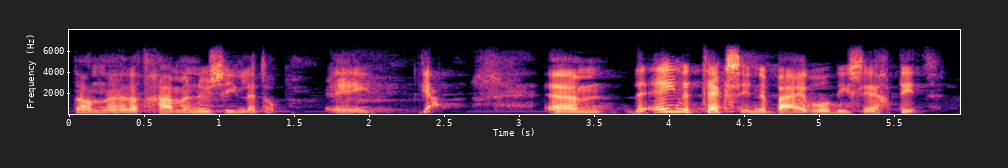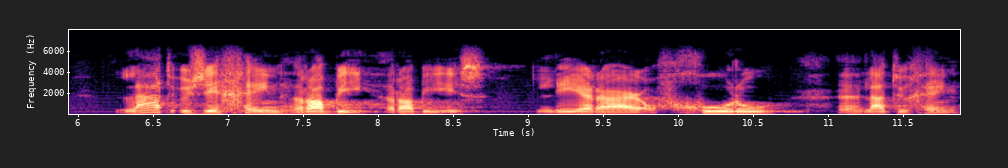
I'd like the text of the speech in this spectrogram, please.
Dan, uh, dat gaan we nu zien, let op. Eén. Um, de ene tekst in de Bijbel die zegt dit. Laat u zich geen rabbi, rabbi is leraar of hè, laat u geen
